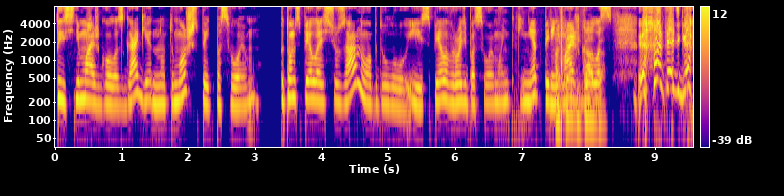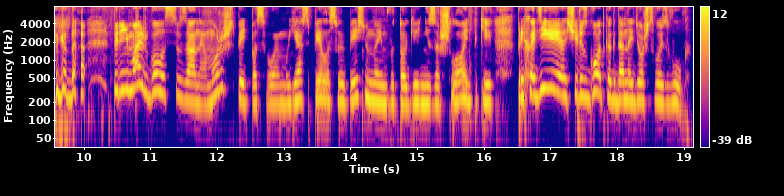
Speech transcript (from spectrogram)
ты снимаешь голос Гаги, но ты можешь спеть по-своему. Потом спела Сюзанну Абдулу и спела вроде по-своему. Они такие, нет, перенимаешь Опять Гага. голос... Опять Гага, да. Перенимаешь голос Сюзанны, а можешь спеть по-своему? Я спела свою песню, но им в итоге не зашло. Они такие, приходи через год, когда найдешь свой звук,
